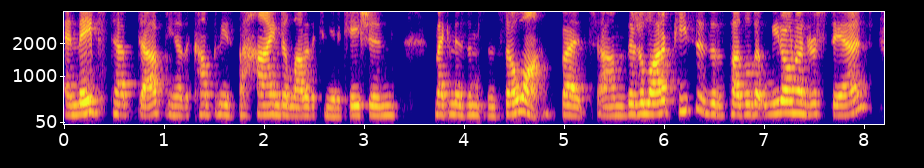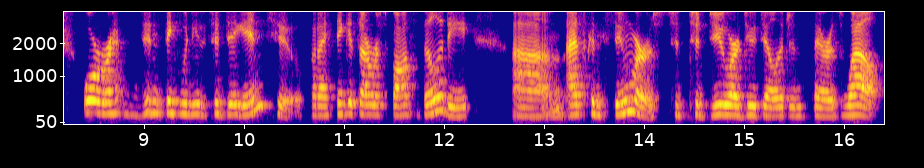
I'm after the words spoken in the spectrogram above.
and they've stepped up you know the companies behind a lot of the communication mechanisms and so on but um, there's a lot of pieces of the puzzle that we don't understand or didn't think we needed to dig into but i think it's our responsibility um, as consumers to, to do our due diligence there as well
